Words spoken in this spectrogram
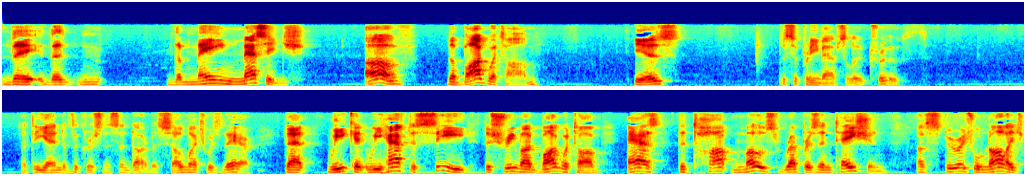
the the the main message of the Bhagavatam is the supreme absolute truth. At the end of the Krishna Sandarbha, so much was there that we can we have to see the Srimad Bhagavatam as the topmost representation of spiritual knowledge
